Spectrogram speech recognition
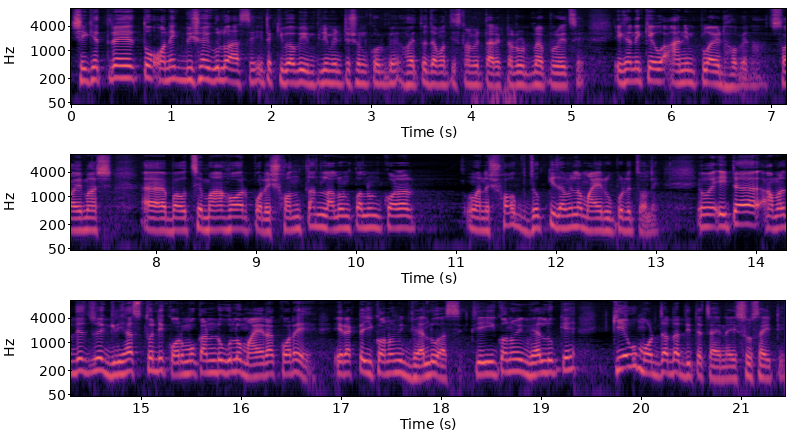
সেক্ষেত্রে তো অনেক বিষয়গুলো আছে। এটা কীভাবে ইমপ্লিমেন্টেশন করবে? হয়তো জামাত ইসলামের তার একটা রোডম্যাপ রয়েছে। এখানে কেউ আনএমপ্লয়েড হবে না। ছয় মাস বা হচ্ছে মা হওয়ার পরে সন্তান লালন পালন করার মানে সব ঝক্কি ঝামেলা মায়ের উপরে চলে। এবং এটা আমাদের যে গৃহস্থলী কর্মকাণ্ডগুলো মায়েরা করে, এর একটা ইকোনমিক ভ্যালু আছে। সেই ইকোনমিক ভ্যালুকে কেউ মর্যাদা দিতে চায় না এই সোসাইটি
